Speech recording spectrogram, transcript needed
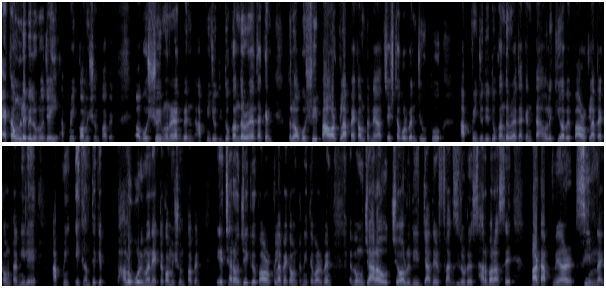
অ্যাকাউন্ট লেভেল অনুযায়ী আপনি কমিশন পাবেন। অবশ্যই মনে রাখবেন, আপনি যদি দোকানদার হয়ে থাকেন, তাহলে অবশ্যই পাওয়ার ক্লাব অ্যাকাউন্টটা নেওয়ার চেষ্টা করবেন। যেহেতু আপনি যদি দোকানদার হয়ে থাকেন, তাহলে কি হবে? পাওয়ার ক্লাব অ্যাকাউন্টটা নিলে আপনি এখান থেকে ভালো পরিমাণে একটা কমিশন পাবেন। এছাড়াও যে কেউ পাওয়ার ক্লাব অ্যাকাউন্টটা নিতে পারবেন এবং যারা হচ্ছে অলরেডি যাদের ফ্লাক্সিলোডের সার্ভার আছে বাট আপনার সিম নাই,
